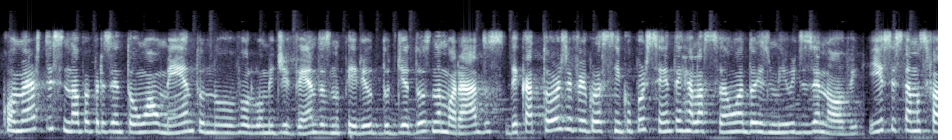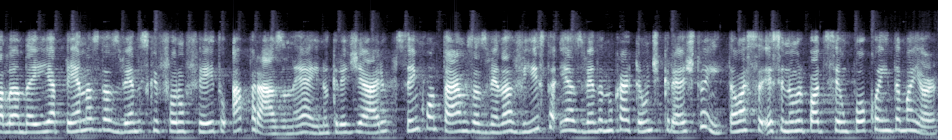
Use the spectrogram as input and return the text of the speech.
O comércio de Sinop apresentou um aumento no volume de vendas no período do Dia dos Namorados de 14,5% em relação a 2019. Isso estamos falando aí apenas das vendas que foram feitas a prazo, né, aí no crediário, sem contarmos as vendas à vista e as vendas no cartão de crédito aí. Então esse número pode ser um pouco ainda maior.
